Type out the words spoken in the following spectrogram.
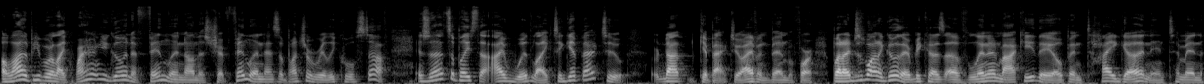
a lot of people were like, why aren't you going to Finland on this trip? Finland has a bunch of really cool stuff. And so that's a place that I would like to get back to. Or not get back to, I haven't been before, but I just want to go there because of Linnanmäki. They opened Taiga, an Intamin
